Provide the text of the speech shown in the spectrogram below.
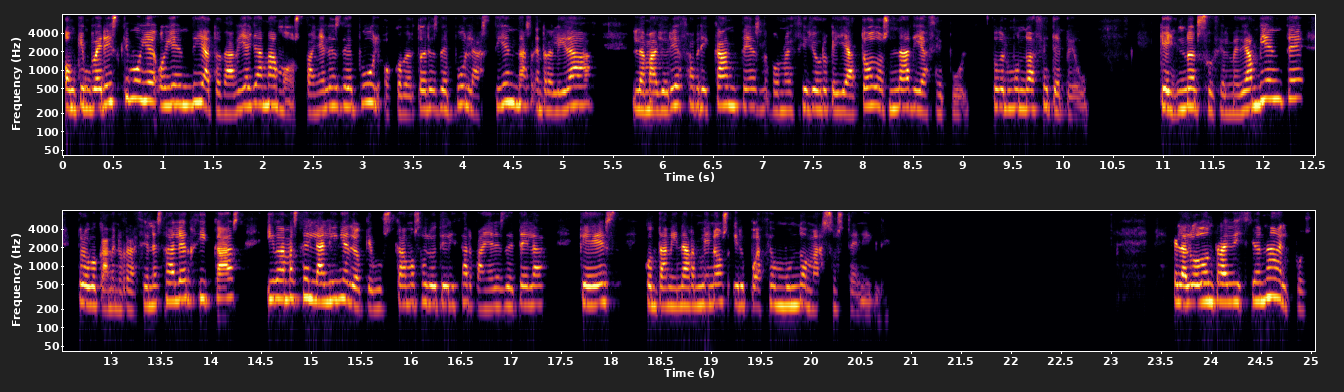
Aunque veréis que hoy en día todavía llamamos pañales de pool o cobertores de pool las tiendas, en realidad la mayoría de fabricantes, por no decir yo creo que ya todos, nadie hace pool, todo el mundo hace TPU que no ensucia el medio ambiente, provoca menos reacciones alérgicas y va más en la línea de lo que buscamos al utilizar pañales de tela, que es contaminar menos, ir hacia un mundo más sostenible. El algodón tradicional, pues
